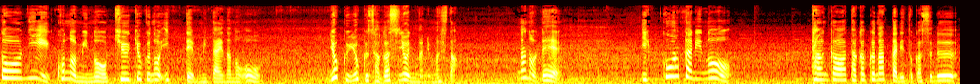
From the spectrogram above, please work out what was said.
当に好みの究極の一点みたいなのをよくよく探すようになりました。なので1個あたりの単価は高くなったりとかする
